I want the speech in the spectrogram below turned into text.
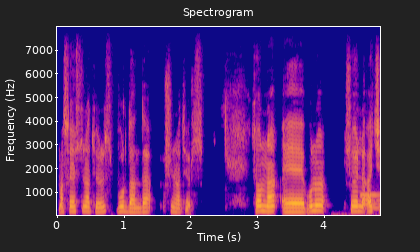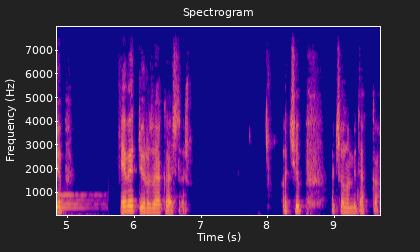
masa üstüne atıyoruz. Buradan da şunu atıyoruz. Sonra eee, bunu şöyle açıp evet diyoruz arkadaşlar. Açıp açalım bir dakika.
